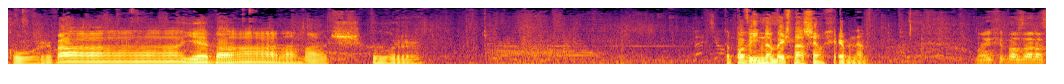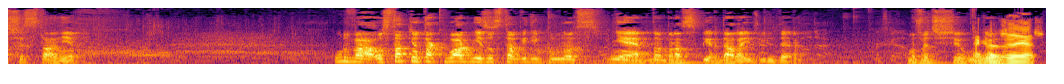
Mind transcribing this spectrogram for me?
Kurwa, jebana mać, kur... To powinno być naszym hymnem. No i chyba zaraz się stanie. Kurwa, ostatnio tak ładnie zostawili północ. Nie, dobra, spierdalaj, builder. Może ci się uda. Jak dożyjesz.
